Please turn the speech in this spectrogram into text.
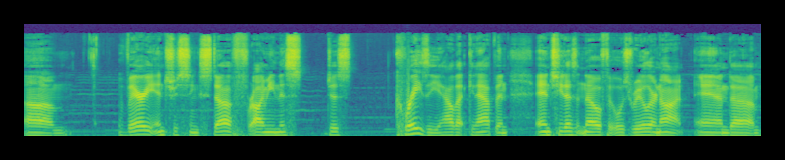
Um, very interesting stuff. I mean, this just crazy how that can happen, and she doesn't know if it was real or not. And um,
